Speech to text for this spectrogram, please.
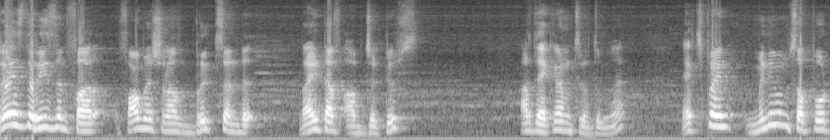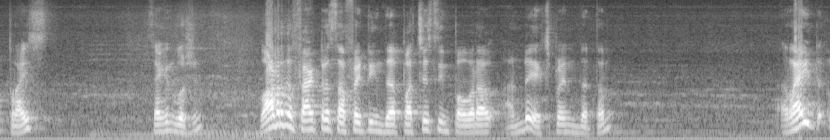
trace the reason for formation of BRICS and write of objectives அடுத்து எக்கனாமிக்ஸ் எடுத்துக்கோங்க. Explain minimum support price second question What are the factors affecting the purchasing power and explain the term? Write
